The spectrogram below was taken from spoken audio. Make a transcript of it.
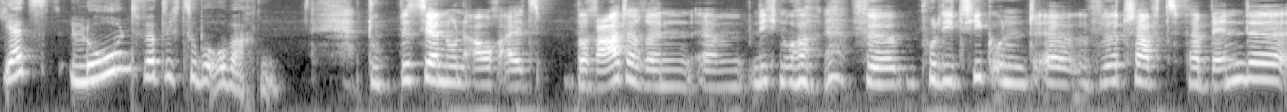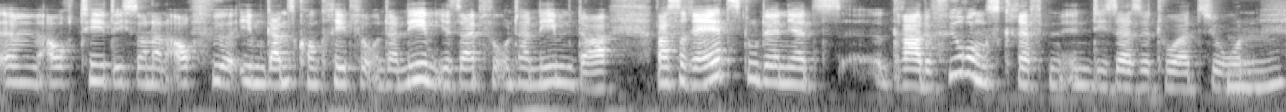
jetzt lohnt, wirklich zu beobachten. Du bist ja nun auch als Beraterin ähm, nicht nur für Politik und äh, Wirtschaftsverbände ähm, auch tätig, sondern auch für eben ganz konkret für Unternehmen. Ihr seid für Unternehmen da. Was rätst du denn jetzt äh, gerade Führungskräften in dieser Situation? Mhm.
